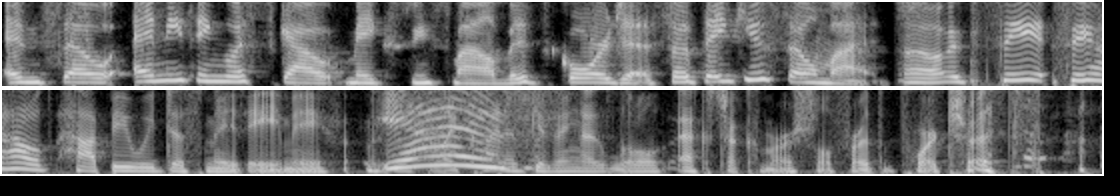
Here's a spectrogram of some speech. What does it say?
And so anything with Scout makes me smile, but it's gorgeous. So thank you so much. Oh, see, see how happy we just made Amy. This is like kind of giving a little extra commercial for the portraits.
